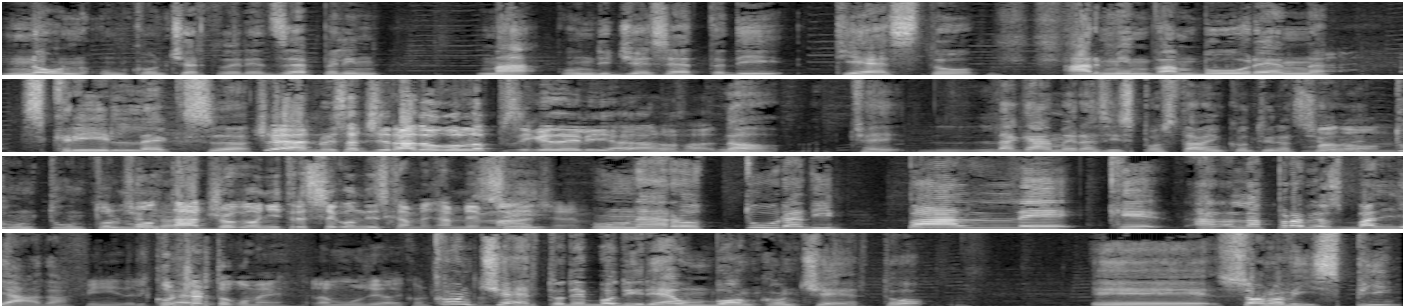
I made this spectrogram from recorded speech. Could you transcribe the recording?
non un concerto delle Zeppelin, ma un DJ set di Tiesto, Armin Van Buren, Skrillex. Cioè, hanno esagerato con la psichedelia, l'hanno fatto. No, cioè, la camera si spostava in continuazione. Tun, tun, tun, Col montaggio no... che ogni tre secondi cambia, cambia immagine. Sì, una rottura di palle che l'ha proprio sbagliata. Finito. Il concerto cioè, com'è? La musica del concerto? Concerto, devo dire, è un buon concerto. Eh, sono vispi.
